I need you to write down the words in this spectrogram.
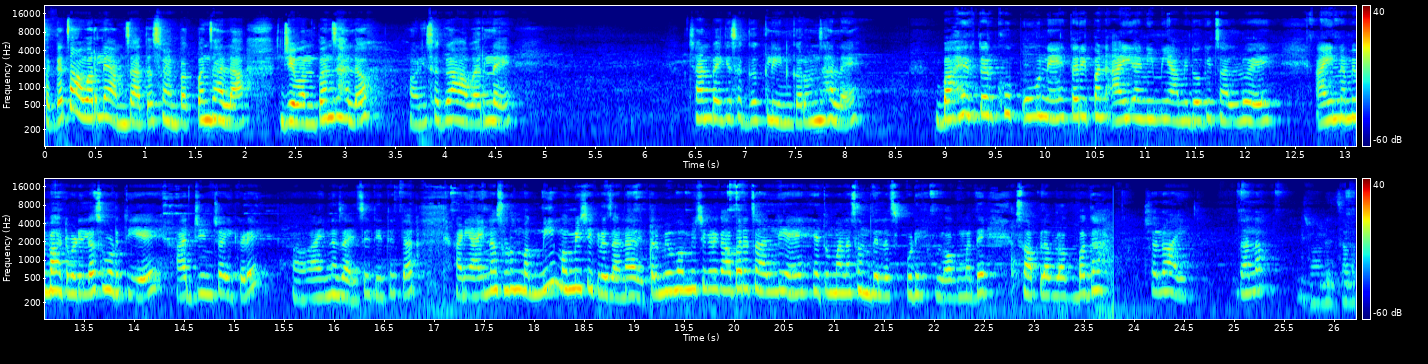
सगळंच आवरलं आहे आमचं. आता स्वयंपाक पण झाला जेवण पण झालं आणि सगळं आवरलं आहे छानपैकी सगळं क्लीन करून झालं आहे बाहेर तर खूप ऊन आहे तरी पण आई आणि मी आम्ही दोघी चाललो आहे आईंना मी भाटवाडीला सोडतीये आजींच्या इकडे. आईनं जायचं आहे तिथे तर. आणि आईना सोडून मग मी मम्मीच्या इकडे जाणार आहे. तर मी मम्मीच्या इकडे का बरं चालली आहे हे तुम्हाला समजेलच पुढे व्लॉगमध्ये सो आपला व्लॉग बघा. चलो आई झालं? झालं चला.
